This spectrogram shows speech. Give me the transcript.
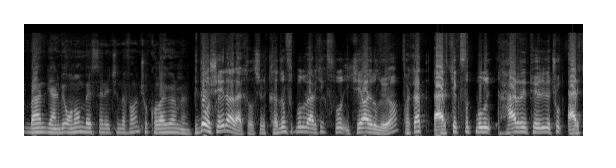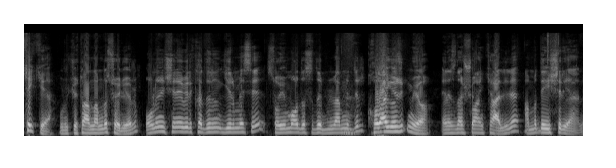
ben yani bir 10-15 sene içinde falan çok kolay görmüyorum. Bir de o şeyle alakalı. Şimdi kadın futbolu ve erkek futbolu ikiye ayrılıyor. Fakat erkek futbolu her ritüeliyle çok erkek ya. Bunu kötü anlamda söylüyorum. Onun içine bir kadının girmesi soyunma odasıdır bilmem nedir. Kolay gözükmüyor. En azından şu anki haliyle ama değişir yani.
